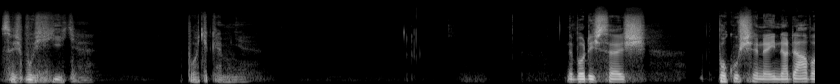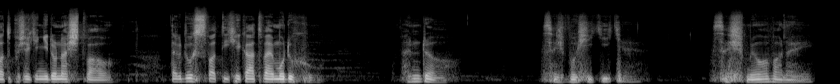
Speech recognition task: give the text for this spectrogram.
Seš boží dítě. Pojď ke mně. Nebo když seš pokušený nadávat, protože tě někdo naštval, tak Duch Svatý chyká tvému duchu. Vendo, seš boží dítě. Seš milovaný.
